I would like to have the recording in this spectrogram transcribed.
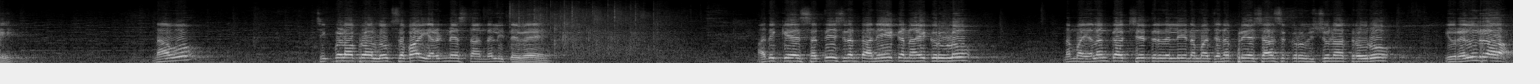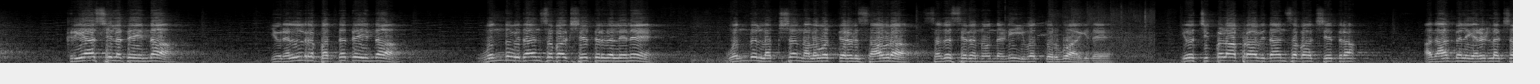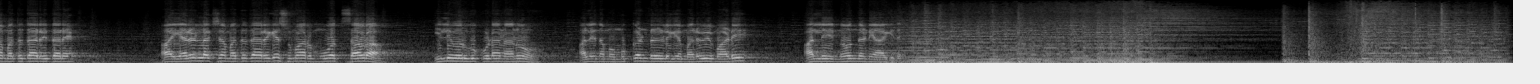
ನಾವು ಚಿಕ್ಕಬಳ್ಳಾಪುರ ಲೋಕಸಭಾ ಎರಡನೇ ಸ್ಥಾನದಲ್ಲಿ ಇದ್ದೇವೆ. ಅದಕ್ಕೆ ಸತೀಶ್ರಂತ ಅನೇಕ ನಾಯಕರುಗಳು ನಮ್ಮ ಯಲಂಕ ಕ್ಷೇತ್ರದಲ್ಲಿ ನಮ್ಮ ಜನಪ್ರಿಯ ಶಾಸಕರು ವಿಶ್ವನಾಥ್ ರವರು, ಇವರೆಲ್ಲರ ಕ್ರಿಯಾಶೀಲತೆಯಿಂದ, ಇವರೆಲ್ಲರ ಬದ್ಧತೆಯಿಂದ ಒಂದು ವಿಧಾನಸಭಾ ಕ್ಷೇತ್ರದಲ್ಲೇನೆ ಒಂದು ಲಕ್ಷ ನಲವತ್ತೆರಡು ಸಾವಿರ ಸದಸ್ಯರ ನೋಂದಣಿ ಇವತ್ತವರೆಗೂ ಆಗಿದೆ. ಇವತ್ತು ಚಿಕ್ಕಬಳ್ಳಾಪುರ ವಿಧಾನಸಭಾ ಕ್ಷೇತ್ರ, ಅದಾದ್ಮೇಲೆ ಎರಡು ಲಕ್ಷ ಮತದಾರರಿದ್ದಾರೆ. ಆ ಎರಡು ಲಕ್ಷ ಮತದಾರರಿಗೆ ಸುಮಾರು ಮೂವತ್ತು ಸಾವಿರ. ಇಲ್ಲಿವರೆಗೂ ಕೂಡ ನಾನು ಅಲ್ಲಿ ನಮ್ಮ ಮುಖಂಡರುಗಳಿಗೆ ಮನವಿ ಮಾಡಿ ಅಲ್ಲಿ ನೋಂದಣಿ ಆಗಿದೆ.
